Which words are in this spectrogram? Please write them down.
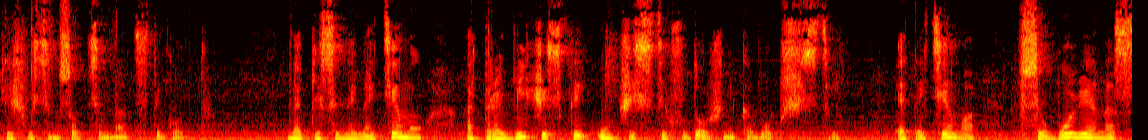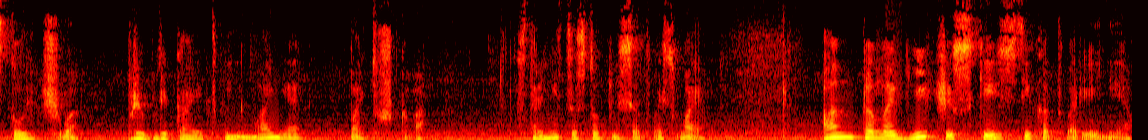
1817 год, написанный на тему о трагической участи художника в обществе. Эта тема все более настойчиво привлекает внимание Батюшкова. Страница 158. Антологические стихотворения.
